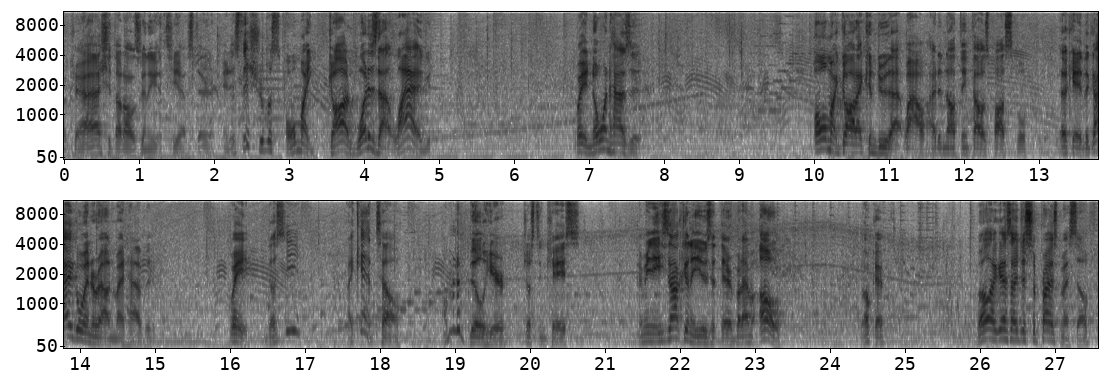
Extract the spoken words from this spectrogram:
Okay, I actually thought I was gonna get TS there. And is this Shrubus? Oh my god, what is that lag? Wait, no one has it. Oh my god, I can do that. Wow, I did not think that was possible. Okay, the guy going around might have it. Wait, does he? I can't tell. I'm gonna bill here, just in case. I mean, he's not gonna use it there, but I'm... Oh! Okay. Well, I guess I just surprised myself.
